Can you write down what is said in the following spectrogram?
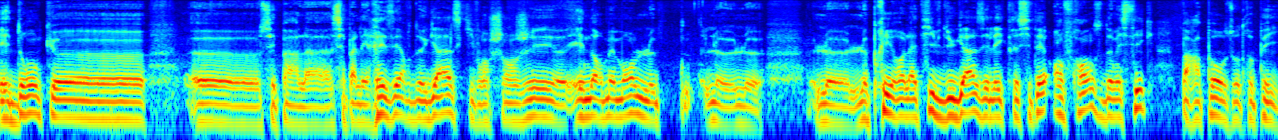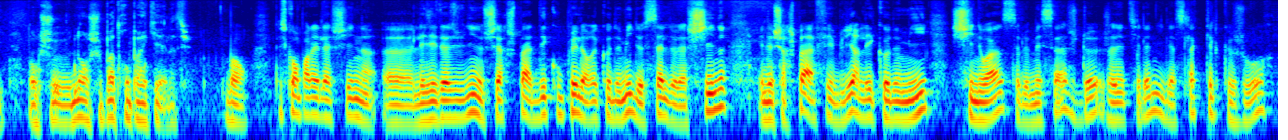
Et donc, euh, euh, c'est pas, pas les réserves de gaz qui vont changer euh, énormément le, le, le, le, prix relatif du gaz et l'électricité en France, domestique, par rapport aux autres pays. Donc, je, non, je suis pas trop inquiet là-dessus. Bon, puisqu'on parlait de la Chine, euh, les États-Unis ne cherchent pas à découpler leur économie de celle de la Chine et ne cherchent pas à affaiblir l'économie chinoise. C'est le message de Janet Yellen il y a cela quelques jours.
